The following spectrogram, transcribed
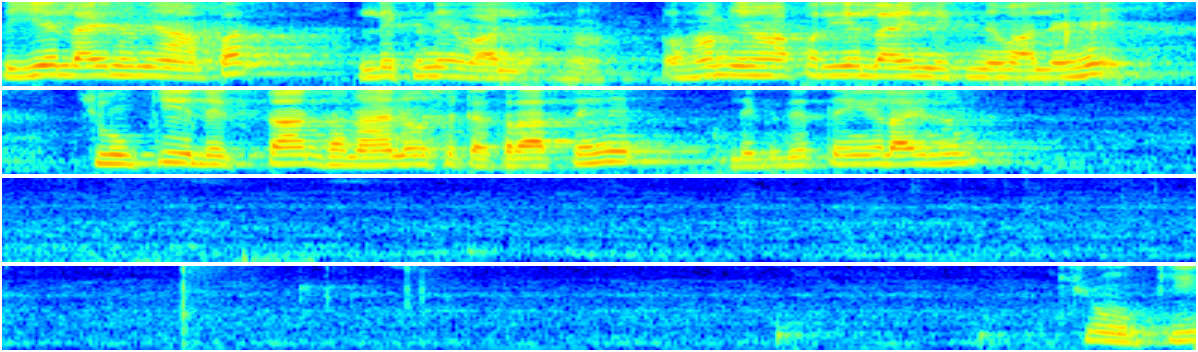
तो ये लाइन हम यहाँ पर लिखने वाले हाँ तो हम यहाँ पर ये लाइन लिखने वाले हैं। चूँकि इलेक्ट्रॉन धनायनों से टकराते हैं, लिख देते हैं ये लाइन हम। चूँकि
